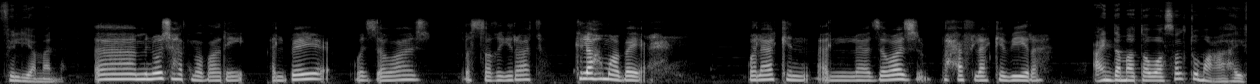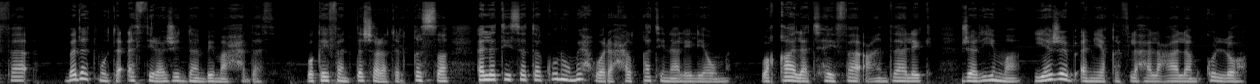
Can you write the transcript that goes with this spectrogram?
في اليمن؟ آه، من وجهة نظري البيع والزواج للصغيرات كلاهما بيع ولكن الزواج بحفلة كبيرة. عندما تواصلت مع هيفاء بدت متأثرة جدا بما حدث وكيف انتشرت القصة التي ستكون محور حلقتنا لليوم. وقالت هيفاء عن ذلك جريمة يجب أن يقف لها العالم كله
